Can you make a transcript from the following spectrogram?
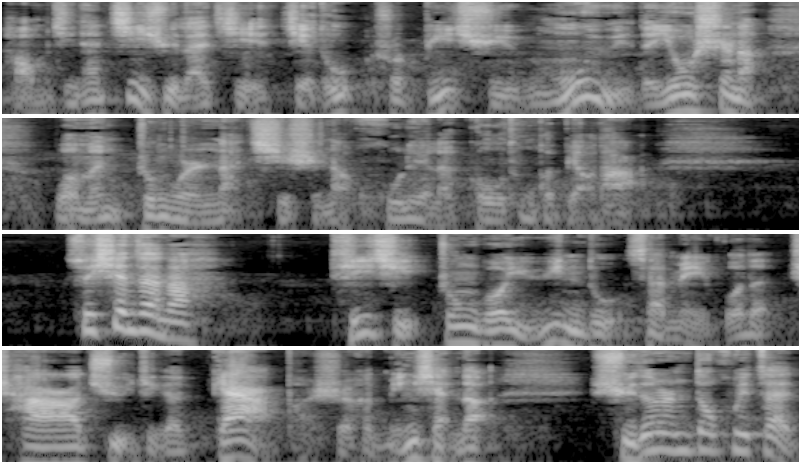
好，我们今天继续来解解读，说比起母语的优势呢，我们中国人呢，其实呢忽略了沟通和表达，所以现在呢。提起中国与印度在美国的差距，这个 gap 是很明显的，许多人都会在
